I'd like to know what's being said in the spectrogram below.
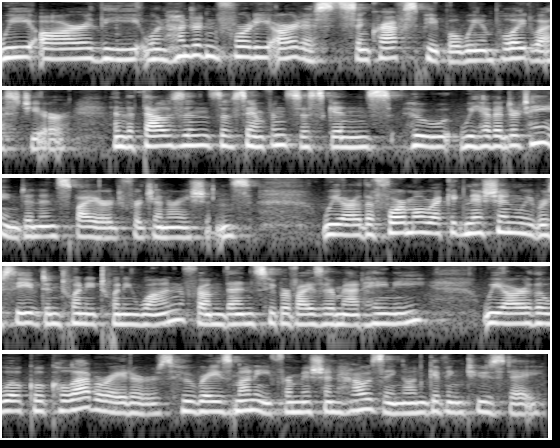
We are the 140 artists and craftspeople we employed last year, and the thousands of San Franciscans who we have entertained and inspired for generations. We are the formal recognition we received in 2021 from then Supervisor Matt Haney. We are the local collaborators who raise money for Mission Housing on Giving Tuesday.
